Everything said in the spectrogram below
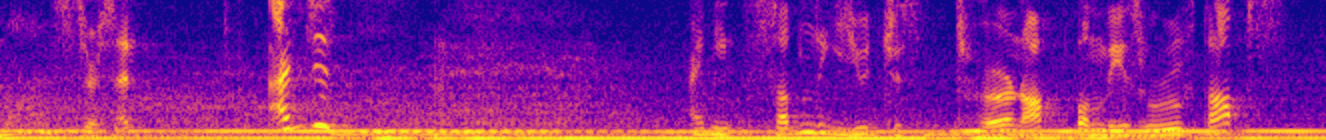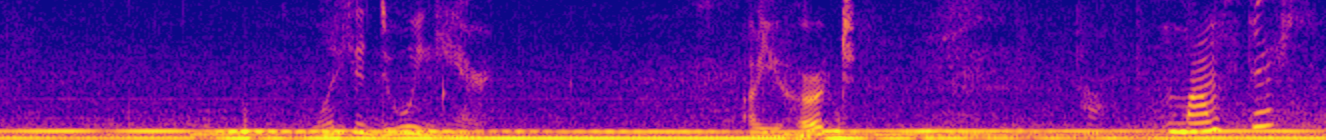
monsters, and I'm just. I mean, suddenly you just turn up on these rooftops? What are you doing here? Are you hurt? Oh, monsters?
